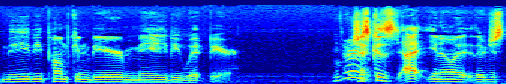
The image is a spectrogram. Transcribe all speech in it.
maybe pumpkin beer, maybe wit beer. Just because I you know they're just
